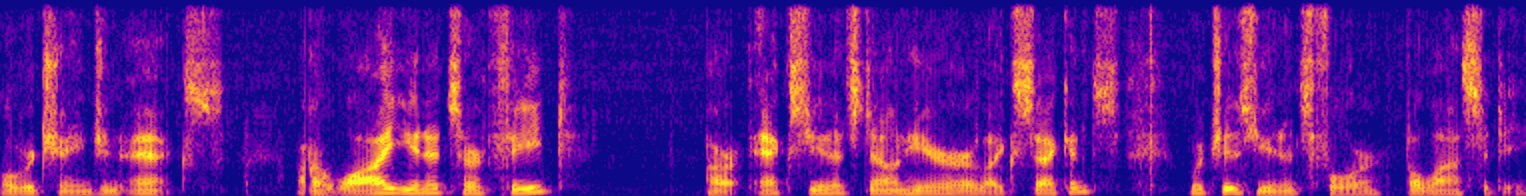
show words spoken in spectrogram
over change in x. Our y units are feet, our x units down here are like seconds, which is units for velocity.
